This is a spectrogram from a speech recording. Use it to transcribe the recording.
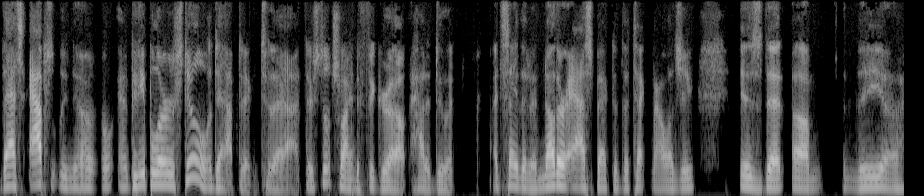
That's absolutely no and people are still adapting to that. They're still trying to figure out how to do it. I'd say that another aspect of the technology is that um, the uh,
